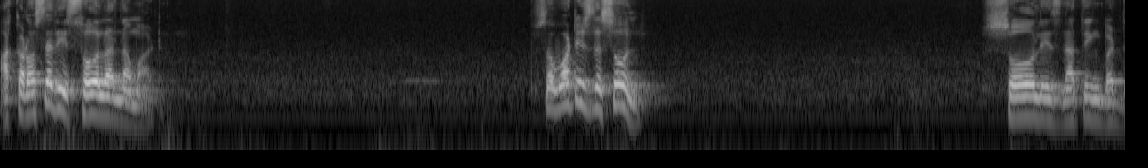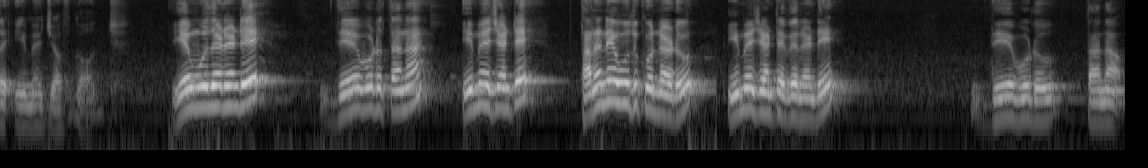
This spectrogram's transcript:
అక్కడ వస్తుంది సోల్ అన్నమాట. So what is the soul soul is nothing but the image of God ఏం ఊదాడండి? దేవుడు తన ఇమేజ్ అంటే తననే ఊదుకున్నాడు. ఇమేజ్ అంటే వినండి. దేవుడు తన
